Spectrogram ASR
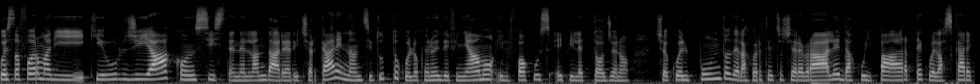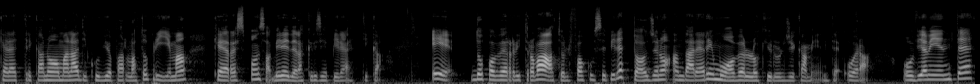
Questa forma di chirurgia consiste nell'andare a ricercare innanzitutto quello che noi definiamo il focus epilettogeno, cioè quel punto della corteccia cerebrale da cui parte quella scarica elettrica anomala di cui vi ho parlato prima, che è responsabile della crisi epilettica e dopo aver ritrovato il focus epilettogeno andare a rimuoverlo chirurgicamente. Ora, ovviamente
